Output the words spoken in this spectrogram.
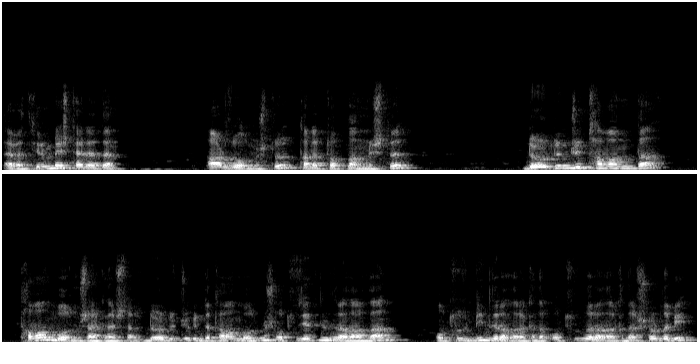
evet 25 TL'den arz olmuştu. Talep toplanmıştı. Dördüncü tavanda tavan bozmuş arkadaşlar. Dördüncü günde tavan bozmuş. 37 liralardan 31 liralara kadar 30 liralara kadar şurada bir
